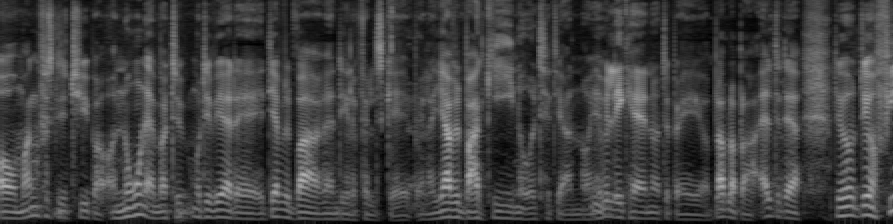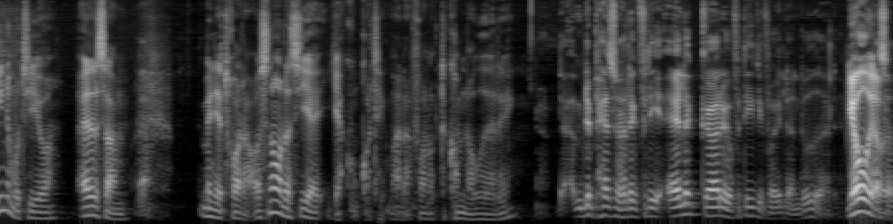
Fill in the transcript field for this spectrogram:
Og mange forskellige typer. Og nogle er motiveret af, at jeg vil bare være en del af fællesskab. Ja. Eller jeg vil bare give noget til de andre. Og jeg vil ikke have noget tilbage. Og bla bla bla. Alt det der. Det er jo, det er jo fine motiver. Alle sammen. Ja. Men jeg tror, der er også nogen, der siger, jeg kunne godt tænke mig, at der, der kommer noget ud af det. Ikke? Det passer heller ikke, fordi alle gør det jo, fordi de får et eller andet ud af det. Jo, jo, altså,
